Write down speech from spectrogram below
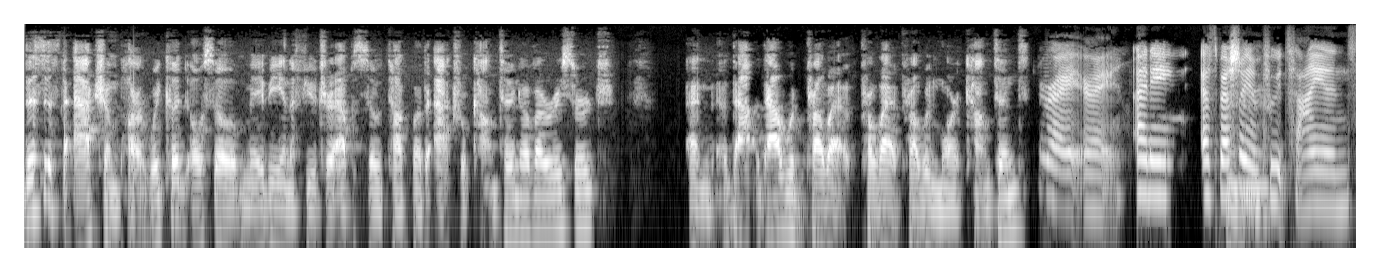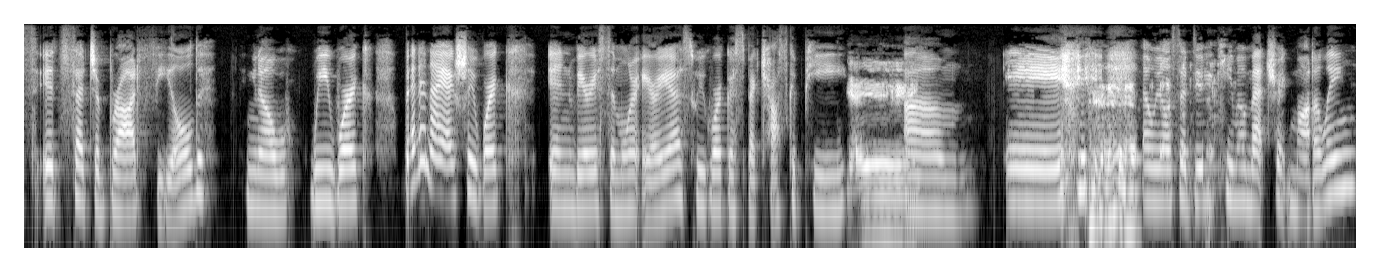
This is the action part. We could also maybe in a future episode talk about the actual content of our research, and that that would provide provide probably more content. Right, right. I mean, especially in Mhm. food science, it's such a broad field. You know, we work, Ben and I actually work in very similar areas. We work with spectroscopy, Yay! um, eh, and we also do chemometric modeling,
